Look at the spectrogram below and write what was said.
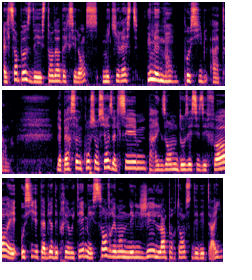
elle s'impose des standards d'excellence, mais qui restent humainement possibles à atteindre. La personne consciencieuse, elle sait, par exemple, doser ses efforts et aussi établir des priorités, mais sans vraiment négliger l'importance des détails.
